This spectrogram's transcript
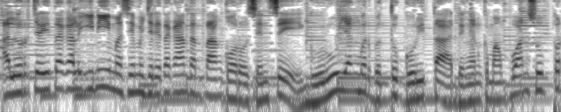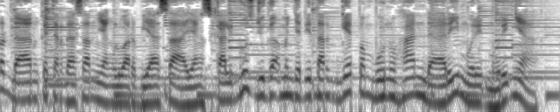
Alur cerita kali ini masih menceritakan tentang Koro Sensei, guru yang berbentuk gurita dengan kemampuan super dan kecerdasan yang luar biasa yang sekaligus juga menjadi target pembunuhan dari murid-muridnya.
